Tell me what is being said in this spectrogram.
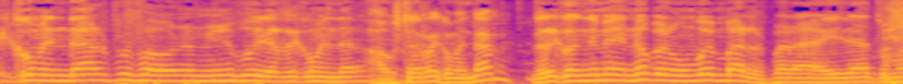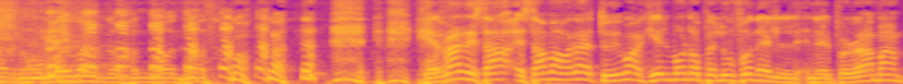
recomendar, por favor? ¿A mí me podría recomendar? ¿A usted recomendar? Recomiéndeme, no, pero un buen bar para ir a tomar un buen bar. No, no, no. no. Germán, está- estamos ahora, tuvimos aquí el mono pelufo en el, en el programa.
